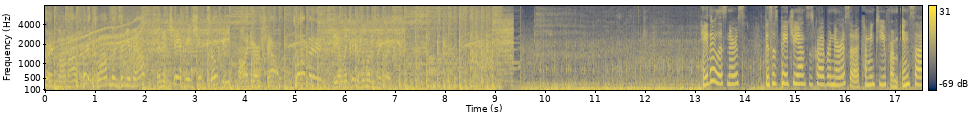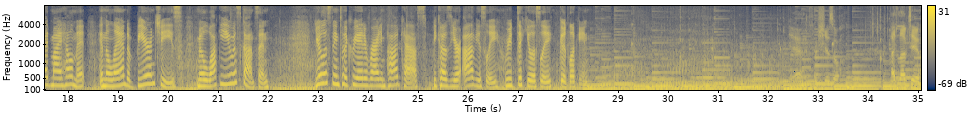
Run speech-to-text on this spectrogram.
Mama. Put a Klobman's in your mouth and a championship trophy on your shelf. Klobman's, the only pickle for motorcyclists. Hey there, listeners. This is Patreon subscriber Narissa coming to you from inside my helmet in the land of beer and cheese, Milwaukee, Wisconsin. You're listening to the Creative Riding Podcast because you're obviously ridiculously good looking. Shizzle. I'd love to.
